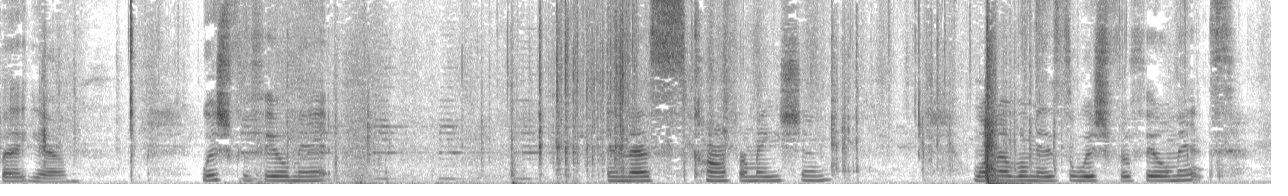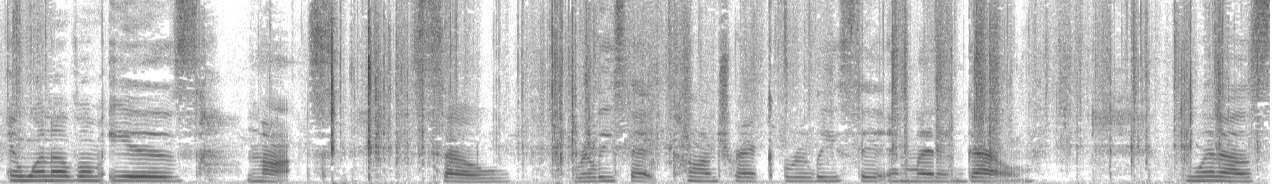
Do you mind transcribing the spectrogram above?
But yeah, wish fulfillment. And that's confirmation. One of them is wish fulfillment, and one of them is not. So, release that contract, release it, and let it go what else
